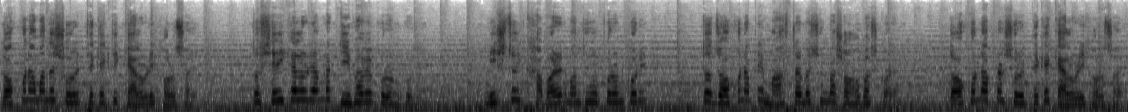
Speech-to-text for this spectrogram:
তখন আমাদের শরীর থেকে একটি ক্যালোরি খরচ হয়। তো সেই ক্যালোরি আমরা কীভাবে পূরণ করি? নিশ্চয়ই খাবারের মাধ্যমে পূরণ করি? তো যখন আপনি মাস্টারবেশন বা সহবাস করেন, তখন আপনার শরীর থেকে ক্যালোরি খরচ হয়।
